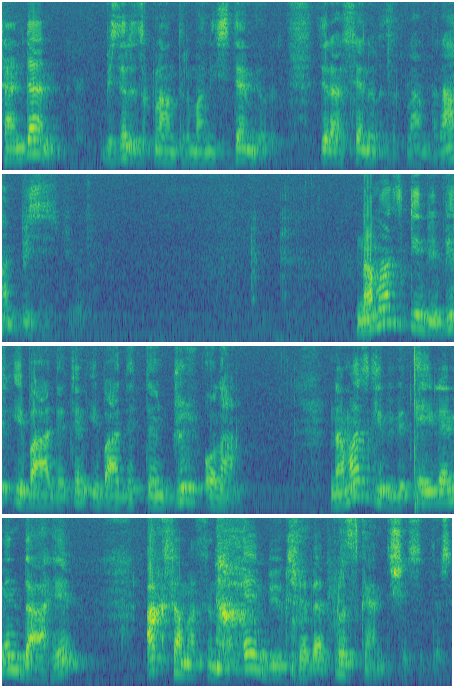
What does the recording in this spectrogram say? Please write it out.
Senden bizi rızıklandırmanı istemiyoruz. Zira seni rızıklandıran biziz diyor. Namaz gibi bir ibadetin ibadetten cüz olan namaz gibi bir eylemin dahi aksamasında en büyük sebep rızk endişesidir.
